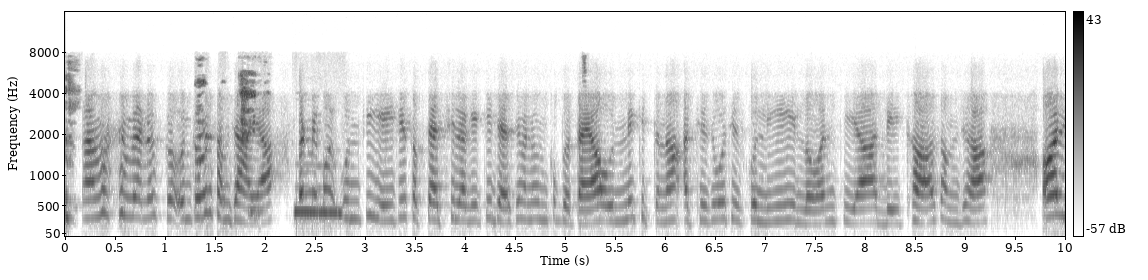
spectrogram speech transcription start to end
मैंने उसको उनको भी समझाया। पर मेरे को उनकी यही चीज़ सबसे अच्छी लगी कि जैसे मैंने उनको बताया उनने कितना अच्छे से वो चीज़ को ली लर्न किया देखा समझा। और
